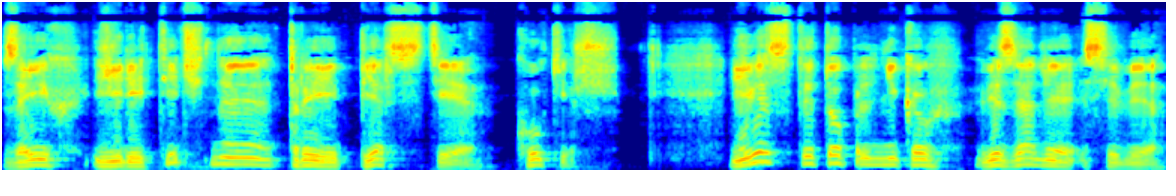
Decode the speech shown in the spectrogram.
за их еретичное троеперстие кукиш. Невесты топольников вязали себе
